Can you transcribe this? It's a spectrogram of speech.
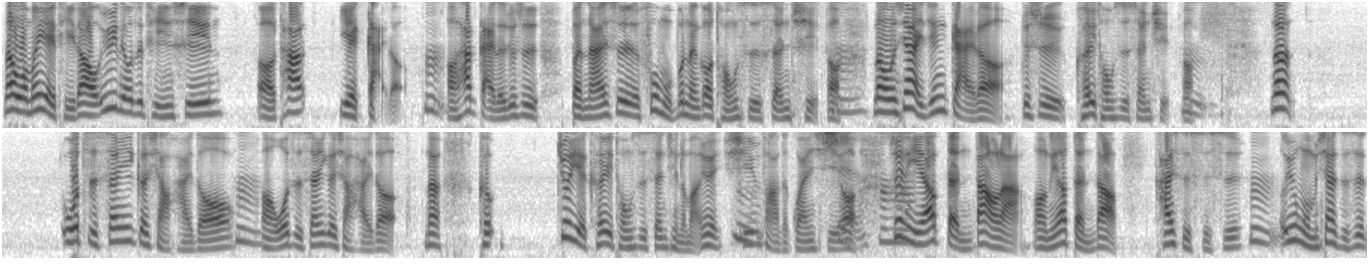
那我们也提到育婴留职停薪，哦、呃，他也改了，嗯，哦，他改的就是本来是父母不能够同时申请哦，嗯、那我们现在已经改了，就是可以同时申请哦。嗯、那我只生一个小孩的哦，嗯、哦，我只生一个小孩的，那可就也可以同时申请了嘛？因为新法的关系哦，嗯、所以你也要等到啦，哦，你要等到开始实施，嗯，因为我们现在只是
